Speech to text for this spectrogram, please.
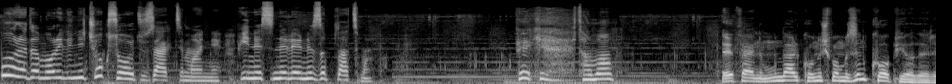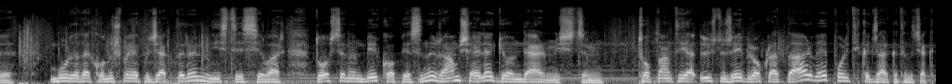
Bu arada moralini çok zor düzelttim anne. Yine sinirlerini zıplatma. Peki, tamam. Efendim bunlar konuşmamızın kopyaları. Burada da konuşma yapacakların listesi var. Dosyanın bir kopyasını Ramşa ile göndermiştim. Toplantıya üst düzey bürokratlar ve politikacılar katılacak.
